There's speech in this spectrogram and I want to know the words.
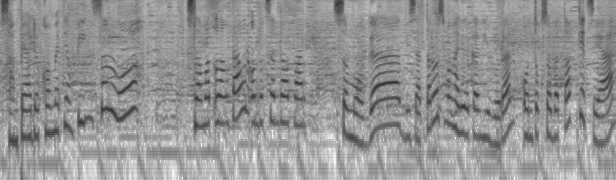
Sampai ada komet yang pingsan loh. Selamat ulang tahun untuk Central Park. Semoga bisa terus menghadirkan hiburan untuk Sobat Top Kids ya.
